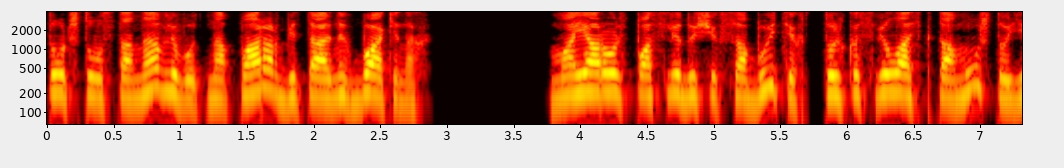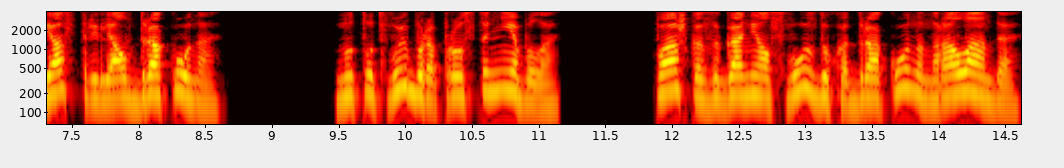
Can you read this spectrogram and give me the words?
Тот, что устанавливают на парорбитальных бакенах. Моя роль в последующих событиях только свелась к тому, что я стрелял в дракона. Но тут выбора просто не было. Пашка загонял с воздуха дракона на Роланда,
